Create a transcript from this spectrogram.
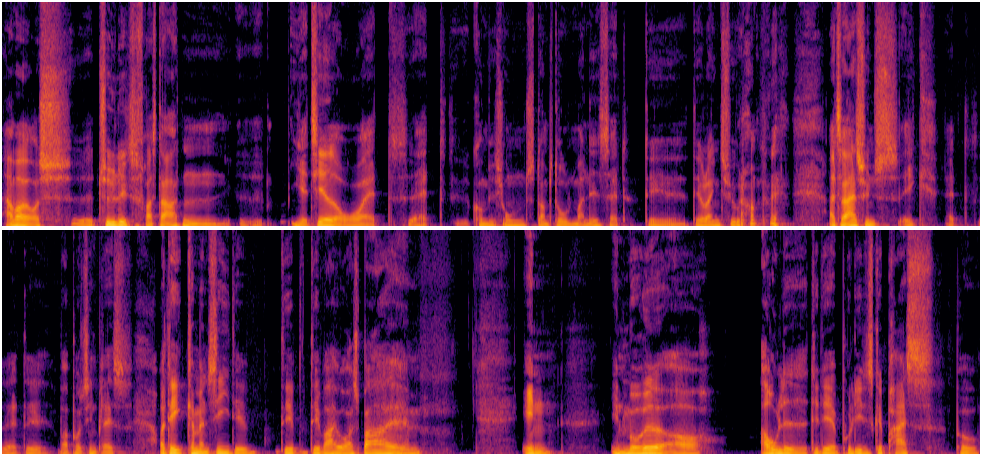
han var jo også øh, tydeligt fra starten øh, irriteret over, at, at kommissionsdomstolen var nedsat. Det, det var der ingen tvivl om. altså han synes ikke, at, at det var på sin plads. Og det kan man sige, det, det, det var jo også bare øh, en, en måde at aflede det der politiske pres på,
